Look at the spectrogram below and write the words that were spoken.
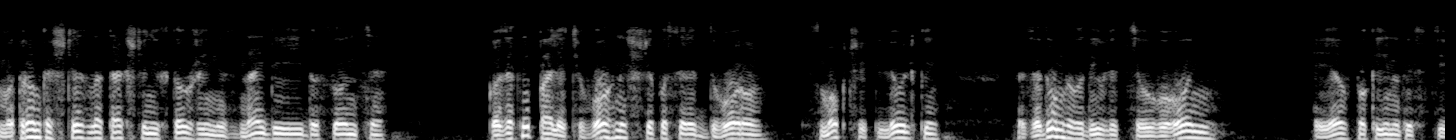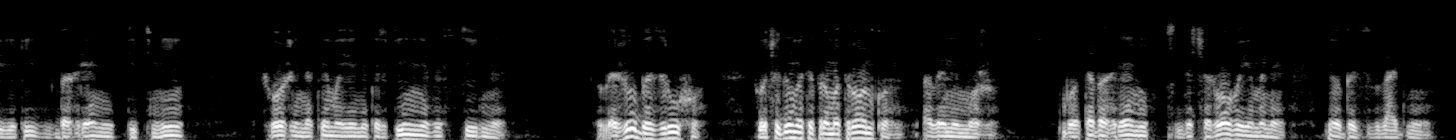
Мотронка щезла так, що ніхто вже й не знайде її до сонця. Козаки палять вогнище посеред двору, смокчуть люльки, задумливо дивляться у вогонь, і я в покинутості в якійсь багряній пітьмі, схожий на те моє нетерпіння застільне. Лежу без руху, хочу думати про Матронку, але не можу, бо та багряність зачаровує мене і обезвладнює.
